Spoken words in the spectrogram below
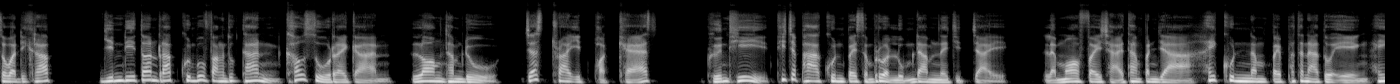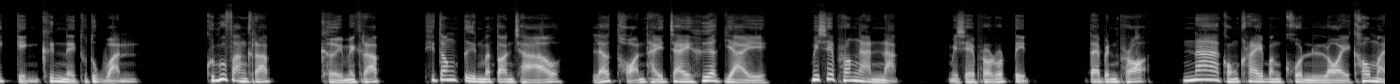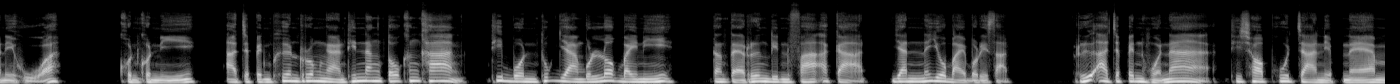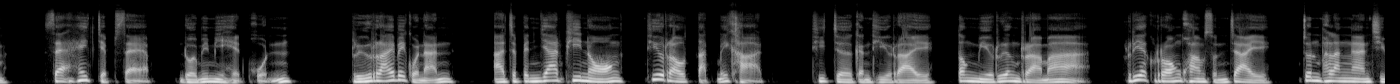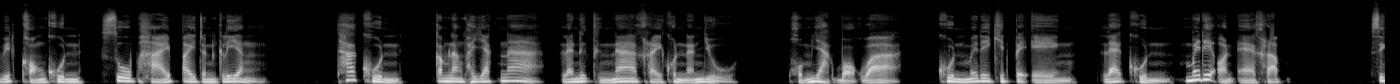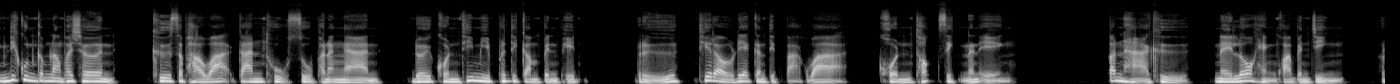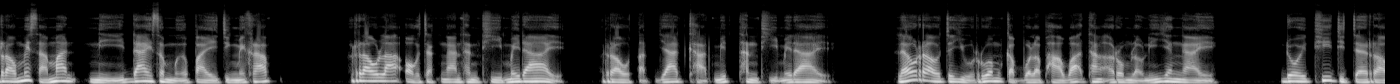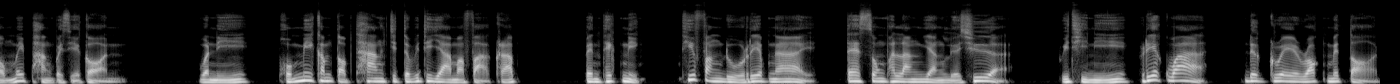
สวัสดีครับ ยินดีต้อนรับคุณผู้ฟังทุกท่านเข้าสู่รายการ ลองทำดู just try it podcast พื้นที่ที่จะพาคุณไปสำรวจหลุมดำในจิตใจ และมอบไฟฉายทางปัญญา ให้คุณนำไปพัฒนาตัวเองให้เก่งขึ้นในทุกๆวัน คุณผู้ฟังครับ เคยไหมครับ ที่ต้องตื่นมาตอนเช้า แล้วถอนหายใจเฮือกใหญ่ ไม่ใช่เพราะงานหนัก ไม่ใช่เพราะรถติด แต่เป็นเพราะหน้าของใครบางคนลอยเข้ามาในหัว คนคนนี้ อาจจะเป็นเพื่อนร่วมงานที่นั่งโต๊ะข้างๆ ที่บนทุกอย่างบนโลกใบนี้ ตั้งแต่เรื่องดินฟ้าอากาศ ยันนโยบายบริษัท หรืออาจจะเป็นหัวหน้าที่ชอบพูดจาเหน็บแนม แซะให้เจ็บแสบ โดยไม่มีเหตุผล หรือร้ายไปกว่านั้น อาจจะเป็นญาติพี่น้องที่เราตัดไม่ขาด ที่เจอกันทีไรต้องมีเรื่องดราม่าเรียกร้องความสนใจ จนพลังงานชีวิตของคุณสูบหายไปจนเกลี้ยง ถ้าคุณ กำลังพยักหน้าและนึกถึงหน้าใครคนนั้นอยู่ ผมอยากบอกว่า คุณไม่ได้คิดไปเอง และคุณไม่ได้อ่อนแอครับ สิ่งที่คุณกำลังเผชิญ คือสภาวะการถูกสูบพลังงาน โดยคนที่มีพฤติกรรมเป็นพิษ หรือที่เราเรียกกันติดปากว่า คนท็อกซิกนั่นเอง ปัญหาคือในโลกแห่งความเป็นจริง เราไม่สามารถหนีได้เสมอไปจริงไหมครับ เราลาออกจากงานทันทีไม่ได้ เราตัดญาติขาดมิตรทันทีไม่ได้ แล้วเราจะอยู่ร่วมกับวลภาวะทางอารมณ์เหล่านี้ยังไง โดยที่จิตใจเราไม่พังไปเสียก่อน วันนี้ผมมีคำตอบทางจิตวิทยามาฝากครับ เป็นเทคนิคที่ฟังดูเรียบง่าย แต่ทรงพลังอย่างเหลือเชื่อ วิธีนี้เรียกว่า the gray rock method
